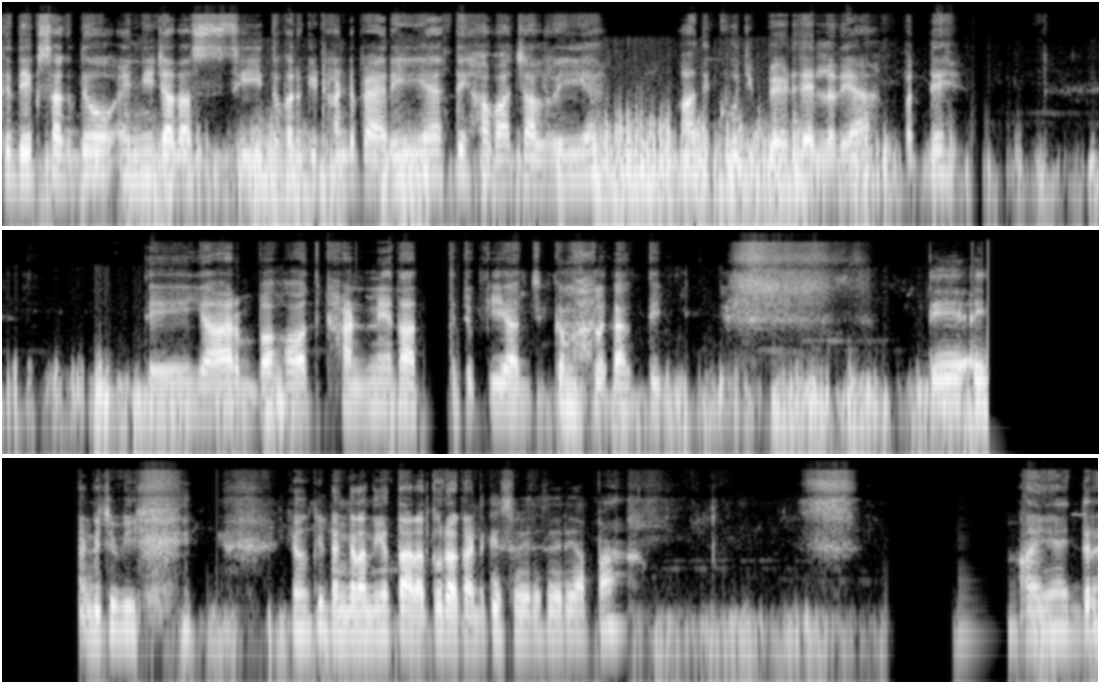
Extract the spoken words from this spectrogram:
ਤੇ ਦੇਖ ਸਕਦੇ ਹੋ, ਇੰਨੀ ਜ਼ਿਆਦਾ ਸੀਤ ਵਰਗੀ ਠੰਡ ਪੈ ਰਹੀ ਹੈ ਤੇ ਹਵਾ ਚੱਲ ਰਹੀ ਹੈ। ਆ ਦੇਖੋ ਜੀ, ਪੇੜ ਹਿੱਲ ਰਿਹਾ ਪੱਤੇ। ਤੇ ਯਾਰ ਬਹੁਤ ਠੰਡ ਨੇ ਤਾਂ ਹੱਥ ਚੁੱਕੀ ਅੱਜ ਕਮਾਲ ਕਰਤੀ। ਤੇ ਠੰਡ ਚ ਵੀ ਕਿਉਂਕਿ ਡੰਗਰਾਂ ਦੀਆਂ ਧਾਰਾ ਧੂਰਾ ਕੱਢ ਕੇ ਸਵੇਰੇ ਸਵੇਰੇ ਆਪਾਂ ਆਏ ਆ ਇੱਧਰ।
